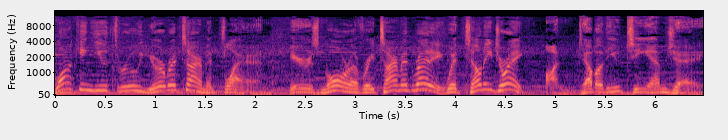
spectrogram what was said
Walking you through your retirement plan. Here's more of Retirement Ready with Tony Drake on WTMJ.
